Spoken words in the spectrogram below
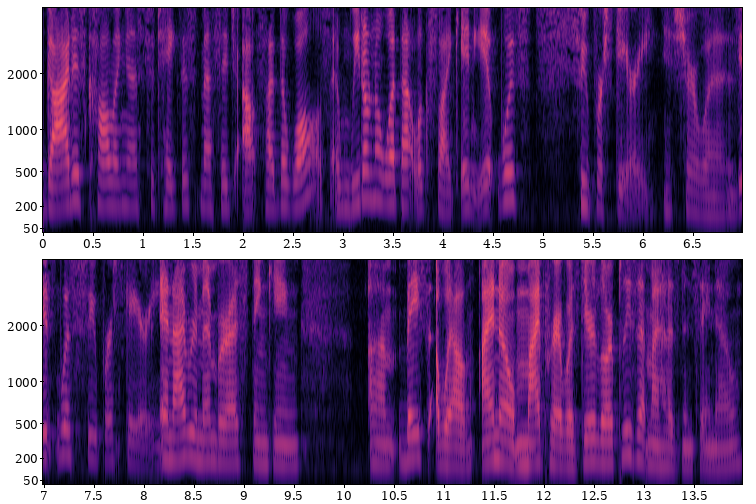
God is calling us to take this message outside the walls. And we don't know what that looks like. And it was super scary. It sure was. It was super scary. and I remember us thinking, um, based. Well, I know my prayer was, "Dear Lord, please let my husband say no.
